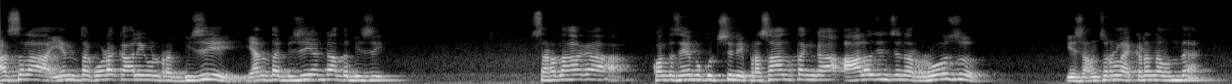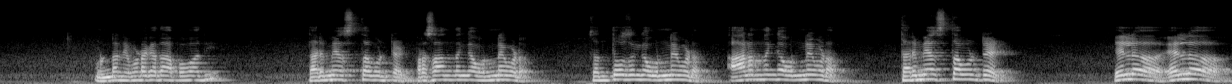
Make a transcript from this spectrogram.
అసలు ఇంత కూడా ఖాళీ ఉండరు. బిజీ. ఎంత బిజీ అంటే అంత బిజీ. సరదాగా కొంతసేపు కూర్చుని ప్రశాంతంగా ఆలోచించిన రోజు ఈ సంవత్సరంలో ఎక్కడన్నా ఉందా? ఉండనివ్వడు కదా అపవాది. తరిమేస్తూ ఉంటాడు. ప్రశాంతంగా ఉన్నవాడు సంతోషంగా ఉన్నవాడు ఆనందంగా ఉన్నవాడు తరిమేస్తూ ఉంటాడు. ఎల్లో ఎల్లో.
